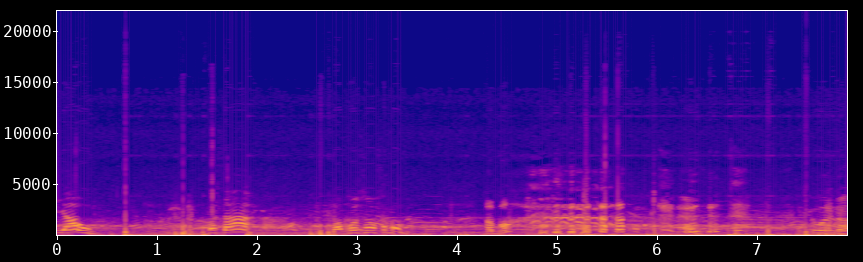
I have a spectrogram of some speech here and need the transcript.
Ayaw! Basa! Tapos na sabog. Aba? Wala.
